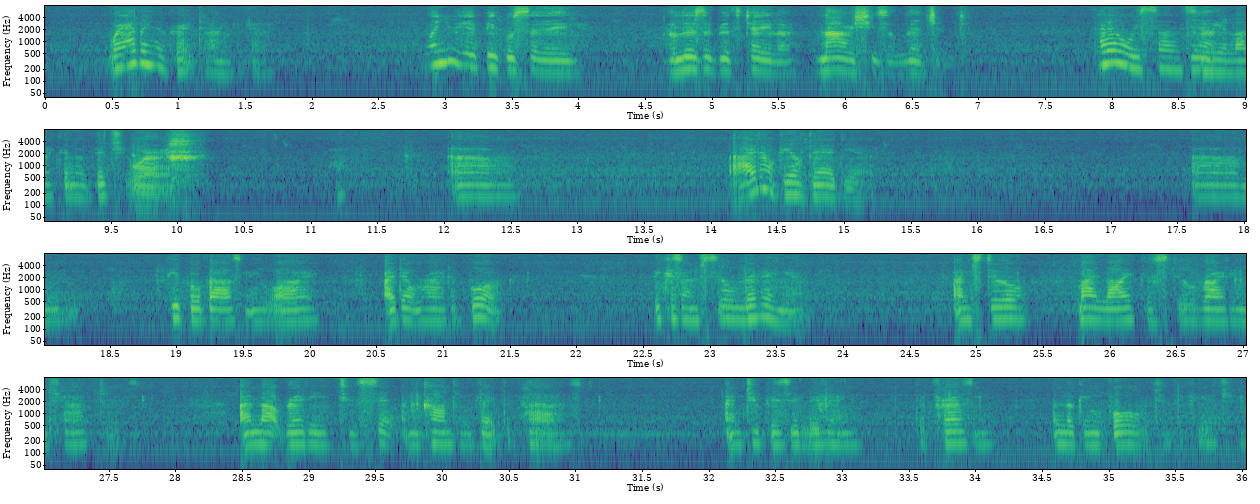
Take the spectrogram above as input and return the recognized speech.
we're having a great time together. When you hear people say, Elizabeth Taylor, now she's a legend. That always sounds to Yeah. me like an obituary. uh, I don't feel dead yet. Um, people have asked me why I don't write a book. Because I'm still living it. I'm still, my life is still writing chapters. I'm not ready to sit and contemplate the past. I'm too busy living the present and looking forward to the future.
